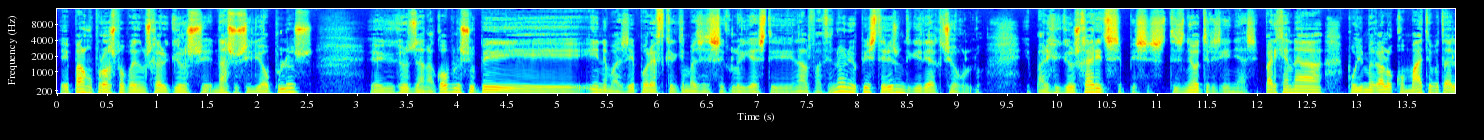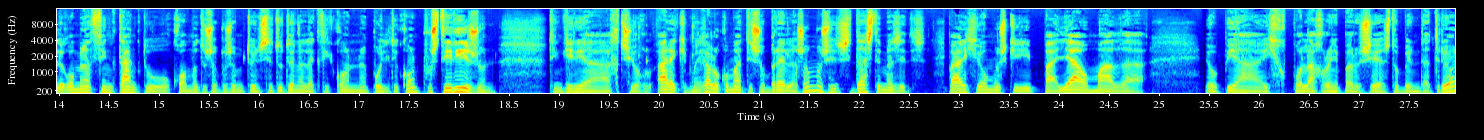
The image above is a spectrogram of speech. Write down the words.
Υπάρχουν πρόσωπα, παραδείγματος χάρη ο κύριος Νάσος Ηλιόπουλος, ε, και ο κ. Τζανακόπουλος, οι οποίοι είναι μαζί, πορεύτηκαν και μαζί στις εκλογές στην Α Αθηνών, οι οποίοι στηρίζουν την κυρία Αξιόγλου. Υπάρχει ο κ. Χαρίτσης επίσης, της νεότερης γενιάς. Υπάρχει ένα πολύ μεγάλο κομμάτι από τα λεγόμενα think tank του κόμματος, όπως το Ινστιτούτο Εναλλακτικών Πολιτικών, που στηρίζουν την κυρία Αξιόγλου. Άρα και μεγάλο κομμάτι της ομπρέλας όμως συντάσσεται μαζί της. Υπάρχει όμως και η παλιά ομάδα η οποία έχει πολλά χρόνια παρουσία των 53,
